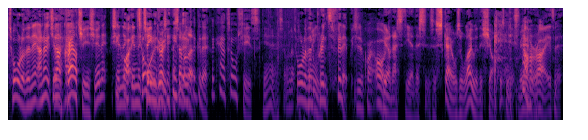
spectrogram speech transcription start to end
taller than it. I know it's like. Crouchy, is she in it? She's in the, quite in the tall, team group. she? Let's have a look, look. look at her. Look how tall she is. Yeah, let's have a look. Taller than Prince Philip, which is quite odd. Yeah, that's yeah. This the scales all over the shop, isn't it? It's really? not right, isn't it?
